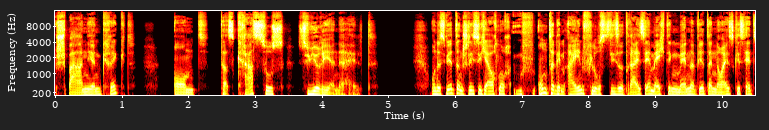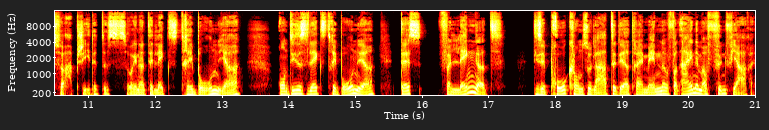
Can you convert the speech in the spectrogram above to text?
Spanien kriegt und dass Crassus Syrien erhält. Und es wird dann schließlich auch noch unter dem Einfluss dieser drei sehr mächtigen Männer wird ein neues Gesetz verabschiedet, das sogenannte Lex Trebonia. Und dieses Lex Trebonia, das verlängert diese Prokonsulate der drei Männer von einem auf fünf Jahre.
